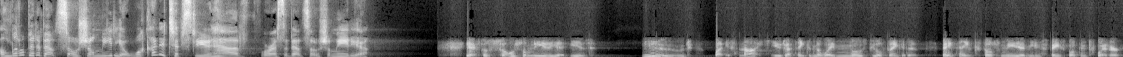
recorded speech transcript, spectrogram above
a, little bit about social media. What kind of tips do you have for us about social media? Yeah, so social media is huge, but it's not huge, I think, in the way most people think it is. They think social media means Facebook and Twitter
